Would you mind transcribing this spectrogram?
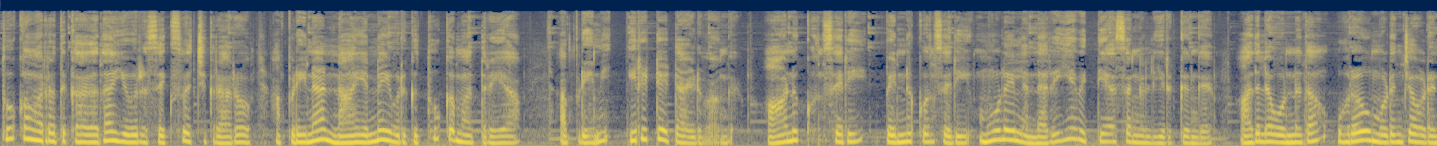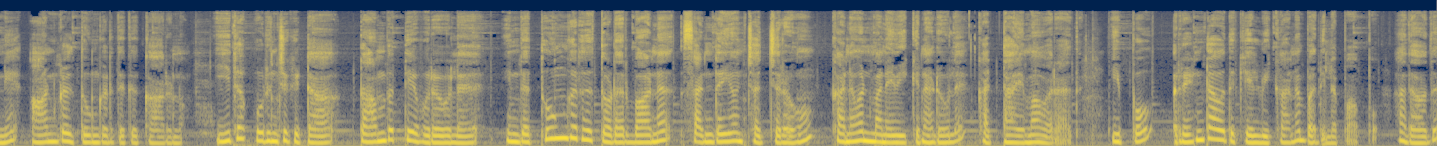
தூக்கம் வர்றதுக்காக தான் இவர் செக்ஸ் வச்சுக்கிறாரோ? அப்படின்னா நான் என்ன இவருக்கு தூக்க மாத்திரையா? அப்படின்னு இரிட்டேட் ஆயிடுவாங்க. ஆணுக்கும் சரி பெண்ணுக்கும் சரி மூளையில் நிறைய வித்தியாசங்கள் இருக்குங்க. அதில் ஒன்று தான் உறவு முடிஞ்ச உடனே ஆண்கள் தூங்குறதுக்கு காரணம். இதை புரிஞ்சுக்கிட்டா தாம்பத்திய உறவில் இந்த தூங்குறது தொடர்பான சண்டையும் சச்சரவும் கணவன் மனைவிக்கு நடுவில் கட்டாயமாக வராது. இப்போ ரெண்டாவது கேள்விக்கான பதிலை பார்ப்போம். அதாவது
